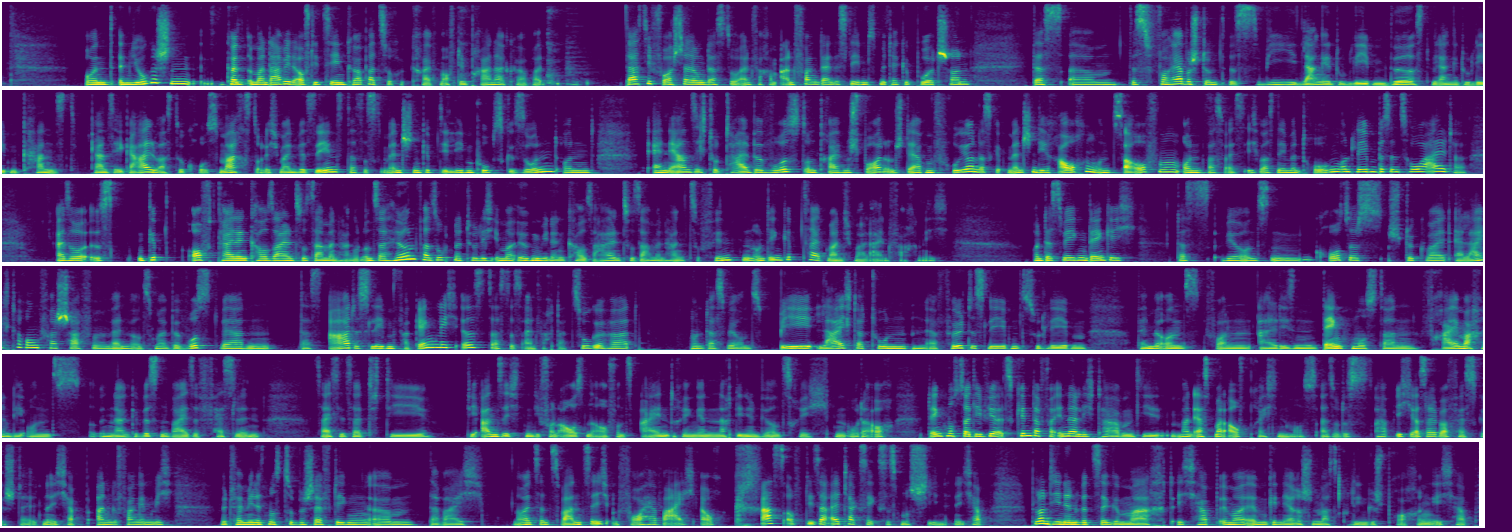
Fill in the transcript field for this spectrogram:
Und im Yogischen könnte man da wieder auf die zehn Körper zurückgreifen, auf den Prana-Körper. Da ist die Vorstellung, dass du einfach am Anfang deines Lebens mit der Geburt schon dass ähm, das vorherbestimmt ist, wie lange du leben wirst, wie lange du leben kannst. Ganz egal, was du groß machst. Und ich meine, wir sehen es, dass es Menschen gibt, die leben pups gesund und ernähren sich total bewusst und treiben Sport und sterben früher. Und es gibt Menschen, die rauchen und saufen und was weiß ich was, nehmen Drogen und leben bis ins hohe Alter. Also es gibt oft keinen kausalen Zusammenhang. Und unser Hirn versucht natürlich immer irgendwie einen kausalen Zusammenhang zu finden und den gibt es halt manchmal einfach nicht. Und deswegen denke ich, dass wir uns ein großes Stück weit Erleichterung verschaffen, wenn wir uns mal bewusst werden, dass A, das Leben vergänglich ist, dass das einfach dazugehört und dass wir uns B, leichter tun, ein erfülltes Leben zu leben, wenn wir uns von all diesen Denkmustern freimachen, die uns in einer gewissen Weise fesseln. Sei es jetzt halt die die Ansichten, die von außen auf uns eindringen, nach denen wir uns richten oder auch Denkmuster, die wir als Kinder verinnerlicht haben, die man erstmal aufbrechen muss. Also das habe ich ja selber festgestellt. Ne? Ich habe angefangen, mich mit Feminismus zu beschäftigen. Ähm, da war ich 1920 und vorher war ich auch krass auf dieser Alltagssexismus-Schiene. Ich habe Blondinenwitze gemacht, ich habe immer im generischen Maskulin gesprochen, ich habe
